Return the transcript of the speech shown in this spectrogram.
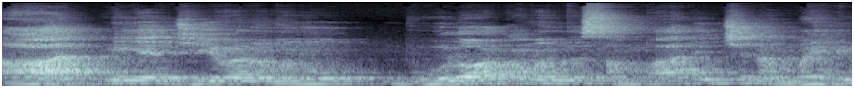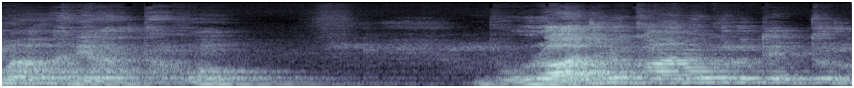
ఆత్మీయ జీవనమును భూలోకమందు సంపాదించిన మహిమ అని అర్థము. భూరాజులు కానుకలు తెత్తురు.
